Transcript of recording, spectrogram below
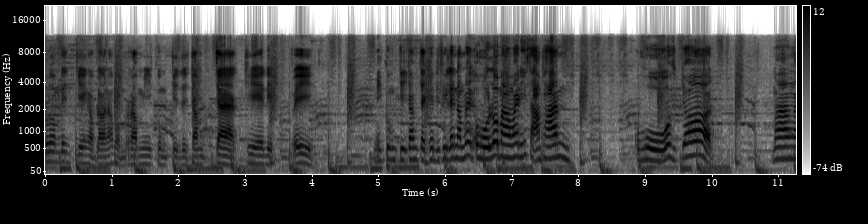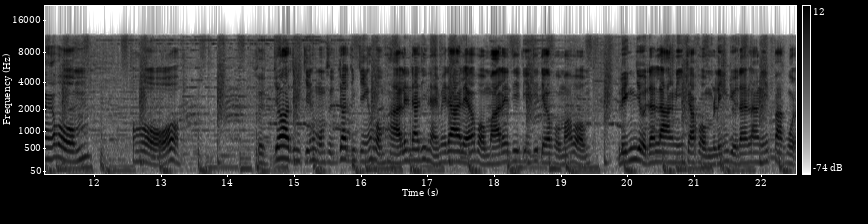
ร่วมเล่นเกมกับเรานะผมเรามีกลุ่มกิจกรรมแจกเครดิตฟรีมีกลุ่มกิจกรรมแจกเครดิตฟรีและนำเล่นโอ้โหโลมาไว้นี้สามพันโอ้โหสุดยอด มาไงครับผมโอ้โหสุดยอดจริงๆครับผมสุดยอดจริงๆครับผมหาเล่นได้ที่ไหนไม่ได้แล้วผมมาเล่นที่นี่ที่เดียวผมครับผม ลิงก์อยู่ด้านล่างนี้ครับผมลิงก์อยู่ด้านล่างนี้ปักหมด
